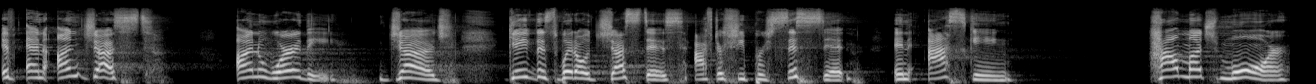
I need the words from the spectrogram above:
If an unjust, unworthy judge gave this widow justice after she persisted in asking how much more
